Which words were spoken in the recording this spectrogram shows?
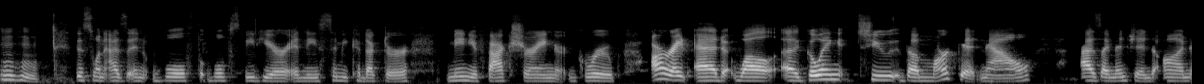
Mm-hmm. This one, as in Wolf Wolfspeed here in the semiconductor manufacturing group. All right, Ed. Well, uh, going to the market now. As I mentioned on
